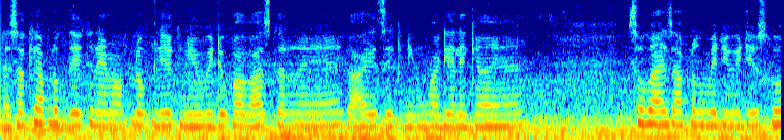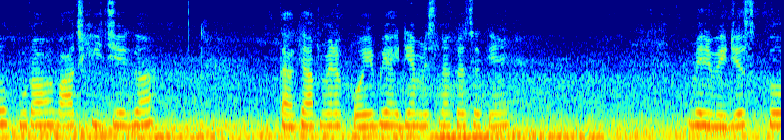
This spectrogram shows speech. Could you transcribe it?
जैसा कि आप लोग देख रहे हैं, हम आप लोग के लिए एक न्यू वीडियो का आगाज़ कर रहे हैं। गाइस एक न्यू आइडिया लेके आए हैं। सो गाइस आप लोग मेरी वीडियोस को पूरा वॉच कीजिएगा, ताकि आप मेरा कोई भी आइडिया मिस ना कर सकें। मेरी वीडियोस को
